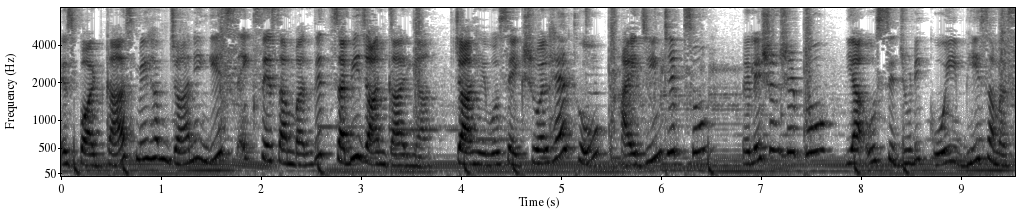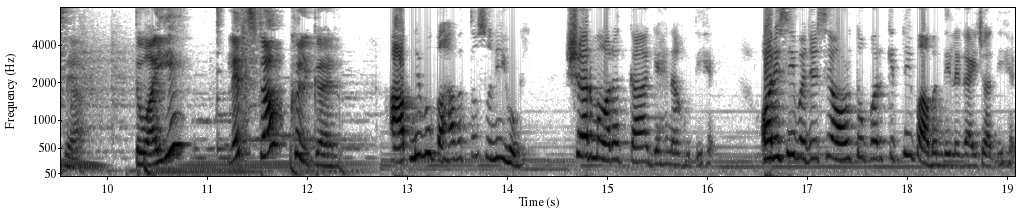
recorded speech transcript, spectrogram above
इस पॉडकास्ट में हम जानेंगे सेक्स से संबंधित सभी जानकारियाँ। चाहे वो सेक्सुअल हेल्थ हो हाइजीन टिप्स हो रिलेशनशिप हो या उससे जुड़ी कोई भी समस्या। तो आइए लेट्स टॉक खुलकर। आपने वो कहावत तो सुनी होगी शर्म औरत का गहना होती है। और इसी वजह से औरतों पर कितनी पाबंदी लगाई जाती है।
